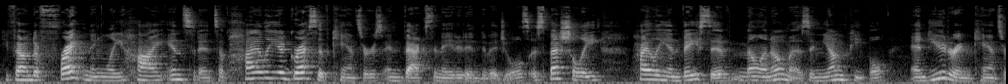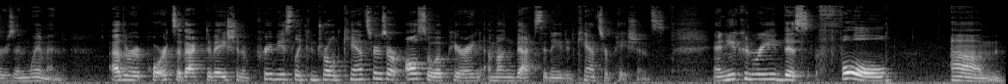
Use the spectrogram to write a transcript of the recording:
He found a frighteningly high incidence of highly aggressive cancers in vaccinated individuals, especially highly invasive melanomas in young people and uterine cancers in women. Other reports of activation of previously controlled cancers are also appearing among vaccinated cancer patients. And you can read this full um,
